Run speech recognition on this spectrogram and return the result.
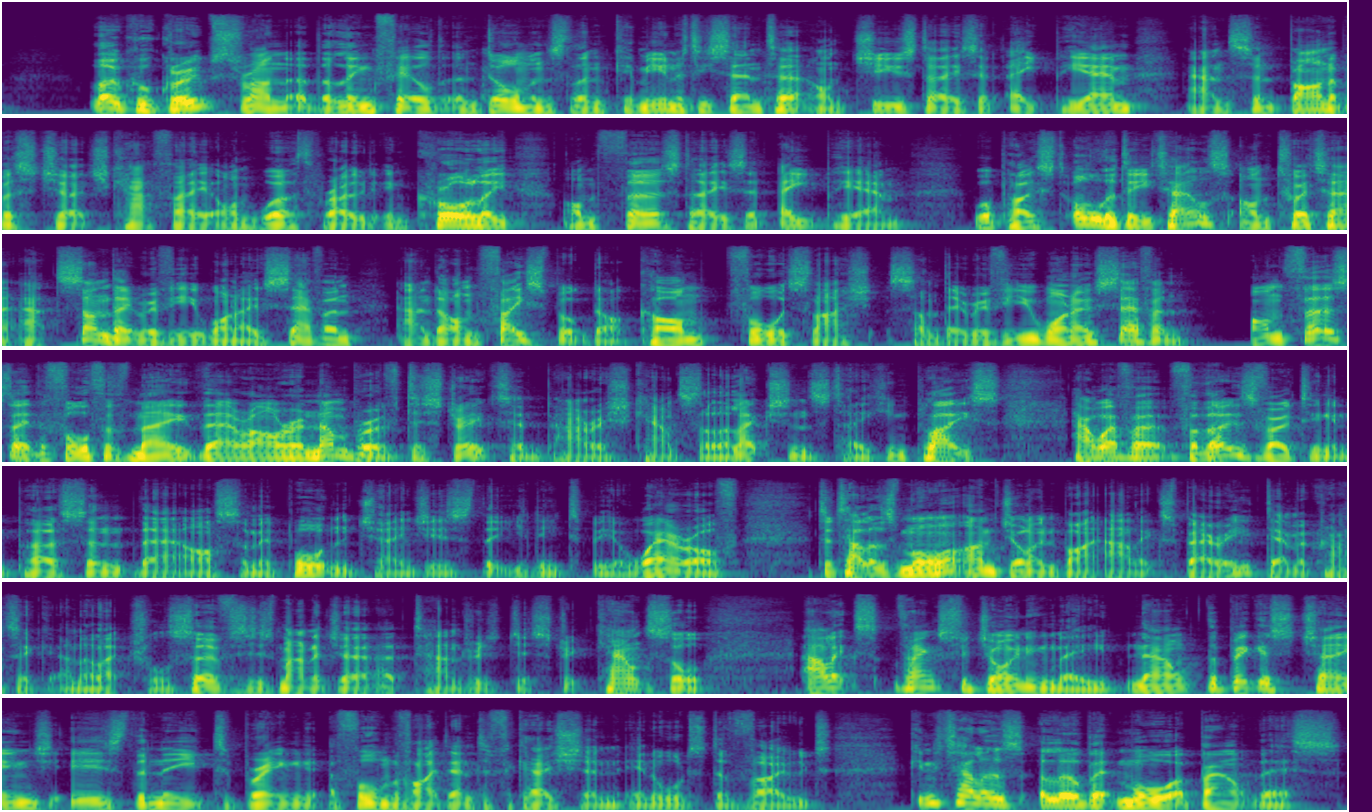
Local groups run at the Lingfield and Dormansland Community Centre on Tuesdays at 8pm and St Barnabas Church Cafe on Worth Road in Crawley on Thursdays at 8pm. We'll post all the details on Twitter at Sunday Review 107 and on facebook.com forward slash Sunday Review 107. On Thursday, the 4th of May, there are a number of district and parish council elections taking place. However, for those voting in person, there are some important changes that you need to be aware of. To tell us more, I'm joined by Alex Berry, Democratic and Electoral Services Manager at Tandridge District Council. Alex, thanks for joining me. Now, the biggest change is the need to bring a form of identification in order to vote. Can you tell us a little bit more about this?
